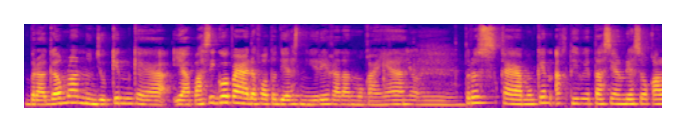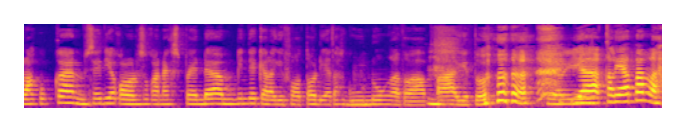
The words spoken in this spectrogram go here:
beragam lah nunjukin kayak ya pasti gue pengen ada foto dia sendiri kelihatan mukanya. Yoi. terus kayak mungkin aktivitas yang dia suka lakukan misalnya dia kalau suka naik sepeda mungkin dia kayak lagi foto di atas gunung atau apa gitu. Ya kelihatan lah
